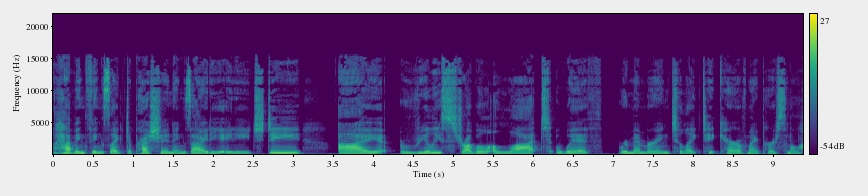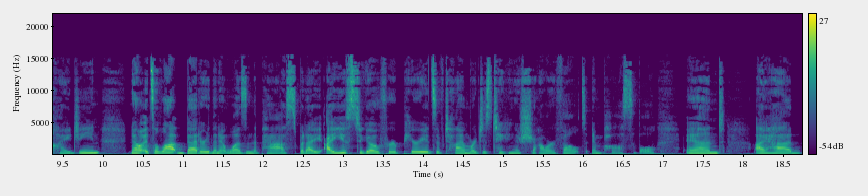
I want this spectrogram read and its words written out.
having things like depression, anxiety, ADHD, I really struggle a lot with remembering to like take care of my personal hygiene. Now, it's a lot better than it was in the past, but I, I used to go for periods of time where just taking a shower felt impossible. And I had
